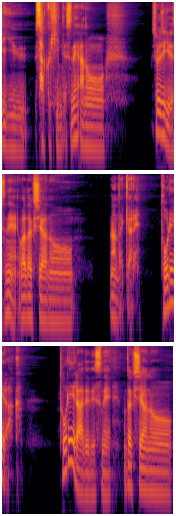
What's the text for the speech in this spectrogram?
ていう作品ですね。あの、正直ですね、私、あの、なんだっけあれ、トレーラーか。トレーラーでですね、私、あの、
